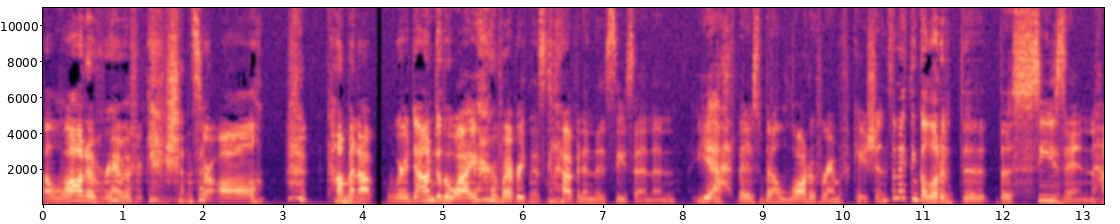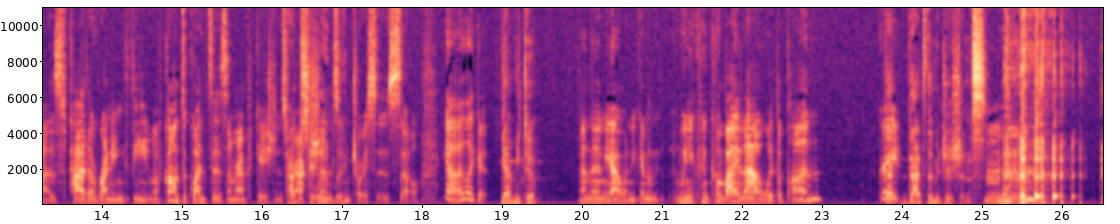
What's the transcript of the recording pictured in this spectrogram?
a lot of ramifications. They're all coming up. We're down to the wire of everything that's going to happen in this season. And yeah, there's been a lot of ramifications. And I think a lot of the, the season has had a running theme of consequences and ramifications for actions and choices. So yeah, I like it. Yeah, me too. And then yeah, when you can when you can combine that with a pun, great. That, that's the magicians. Mm-hmm.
